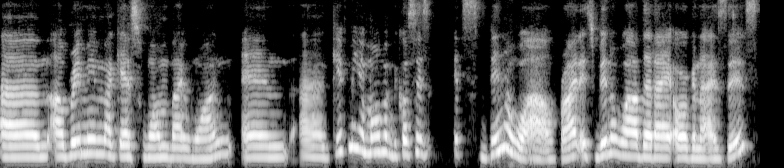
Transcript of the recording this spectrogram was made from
um, I'll bring in my guests one by one and uh, give me a moment because it's it's been a while, right? It's been a while that I organized this.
